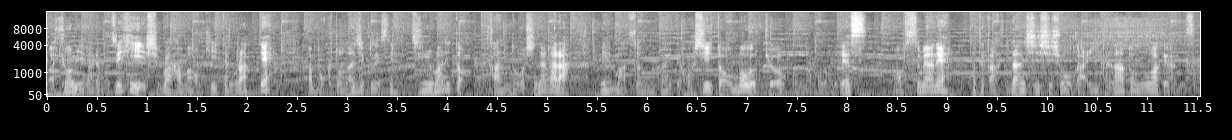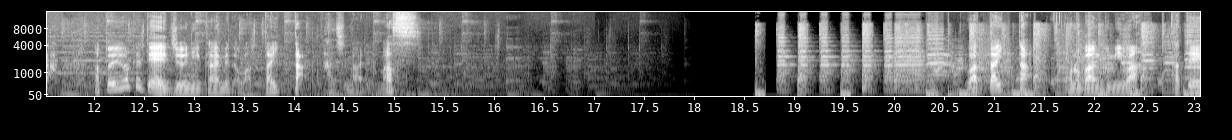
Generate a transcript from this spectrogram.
まあ、興味があればぜひ芝浜を聞いてもらって、まあ、僕と同じくですね、じんわりと感動しながら年末を迎えてほしいと思う今日この頃です。まあ、おすすめはね、立川男子師匠がいいかなと思うわけなんですが、まあ、というわけで12回目のわったいった始まります。わったいった。この番組は家庭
